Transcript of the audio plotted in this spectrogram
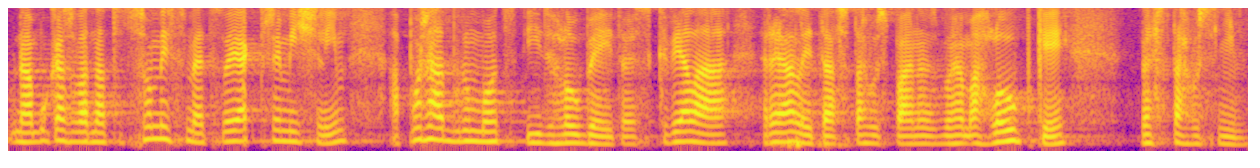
nám ukazovat na to, co my jsme, co jak přemýšlím a pořád budu moc jít hlouběji. To je skvělá realita vztahu s Pánem s Bohem a hloubky ve vztahu s ním.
